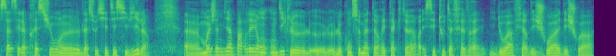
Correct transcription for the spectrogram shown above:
Ça, c'est la pression euh, de la société civile. Euh, moi, j'aime bien parler, on, dit que le, consommateur est acteur, et c'est tout à fait vrai. Il doit faire des choix et des choix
